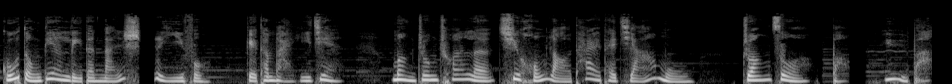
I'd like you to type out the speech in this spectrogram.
古董店里的男士衣服，给她买一件，梦中穿了去哄老太太贾母，装作宝玉吧。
